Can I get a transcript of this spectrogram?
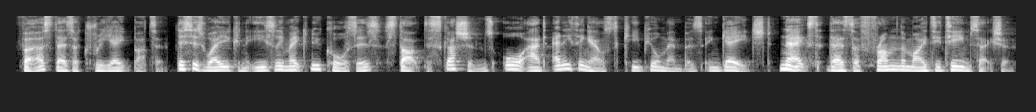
First, there's a create button. This is where you can easily make new courses, start discussions, or add anything else to keep your members engaged. Next, there's the From the Mighty Team section.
